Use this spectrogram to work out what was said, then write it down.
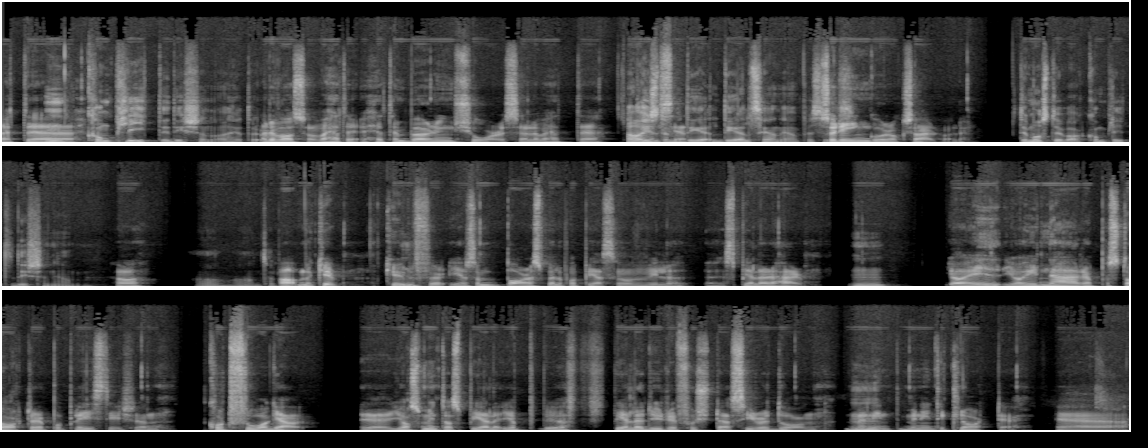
Ett, eh, Mm, Complete Edition, vad heter det? Ja, det var så. Vad hette, hette den? Burning Shores? Eller vad hette ja, just DLC? det, DLCn, ja. Precis. Så det ingår också här eller? det måste ju vara Complete Edition, ja. Ja. Ja, antar. Ja, men kul. Kul Mm. för er som bara spelar på PC och vill eh, spela det här. Mm. Jag är, jag är nära på att starta det på Playstation. Kort fråga. Eh, Jag som inte har spelat, jag, jag spelade ju det första, Zero Dawn, men, Mm. inte, men inte klart det. Eh,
